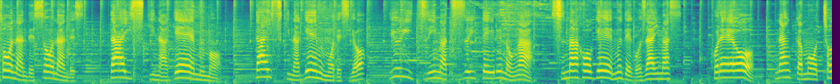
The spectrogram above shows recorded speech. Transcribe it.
そうなんですそうなんです。大好きなゲームも大好きなゲームもですよ。唯一今続いているのがスマホゲームでございます。これをなんかもうちょっ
